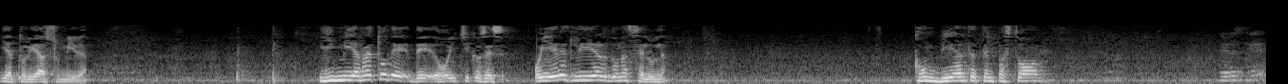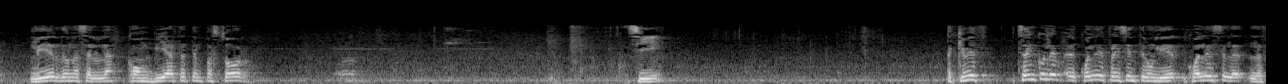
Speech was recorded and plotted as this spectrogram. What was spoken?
y autoridad asumida. Y mi reto de, de hoy, chicos, es, oye, ¿eres líder de una célula? Conviértete en pastor. ¿Eres qué? Líder de una célula, conviértete en pastor. Sí. Aquí me- ¿Saben cuál es, cuál es la diferencia entre un líder? ¿Cuáles son la- las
